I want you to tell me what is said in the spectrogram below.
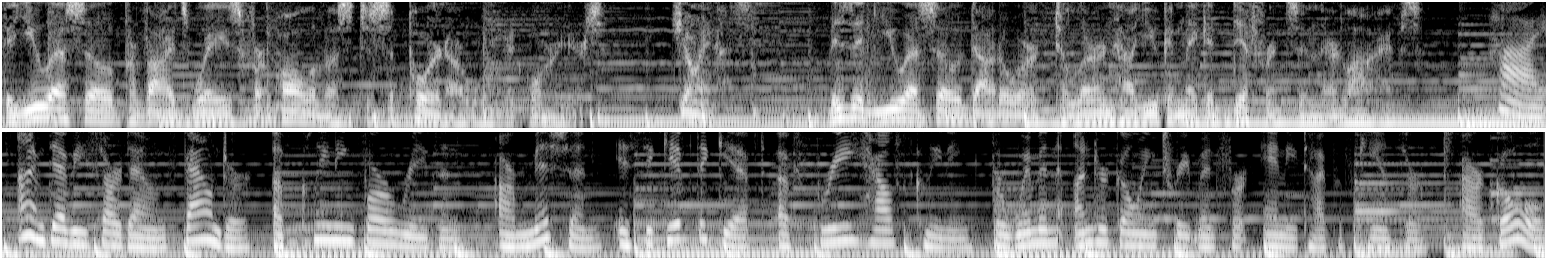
The USO provides ways for all of us to support our wounded warriors. Join us. Visit USO.org to learn how you can make a difference in their lives. Hi, I'm Debbie Sardone, founder of Cleaning for a Reason. Our mission is to give the gift of free house cleaning for women undergoing treatment for any type of cancer. Our goal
